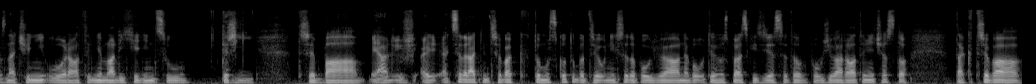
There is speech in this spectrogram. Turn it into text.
značení u relativně mladých jedinců, kteří třeba, já už, ať se vrátím třeba k tomu skotu, protože u nich se to používá, nebo u těch hospodářských zvířat se to používá relativně často, tak třeba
